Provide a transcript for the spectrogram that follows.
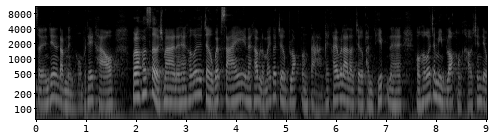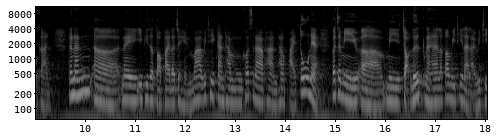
search engine อันดับหนึ่งของประเทศเขาเวลาเขา search มานะฮะเขาก็จะเจอเว็บไซต์นะครับหรือไม่ก็เจอบล็อกต่างๆ คล้ายๆ เวลาเราเจอพันทิปนะฮะของเขาก็จะมีบล็อกของเขาเช่นเดียวกัน ดังนั้นใน EP ต่อๆไปเราจะเห็นว่าวิธีการทำโฆษณาผ่านทางป่ายตู้เนี่ยก็จะมีมีเจาะลึกนะฮะแล้วก็วิธีหลาย ๆ วิธี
